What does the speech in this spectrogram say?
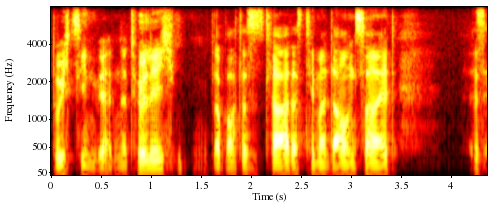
durchziehen werden. Natürlich, ich glaube auch, das ist klar, das Thema Downside, es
